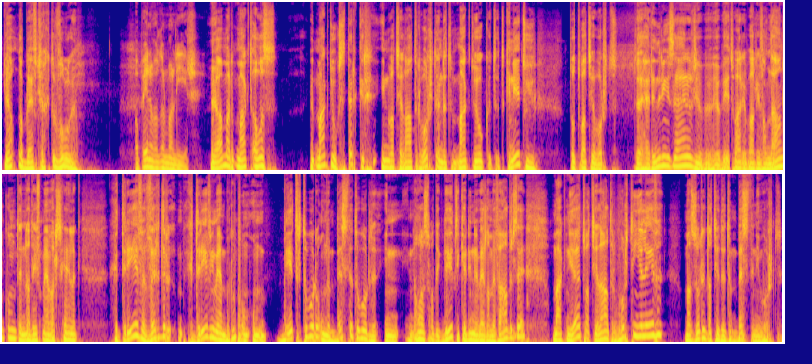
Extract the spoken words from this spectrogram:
Ja, dat blijft je achtervolgen. Op een of andere manier. Ja, maar het maakt alles. Het maakt u ook sterker in wat je later wordt. En het maakt u ook. Het, kneedt u tot wat je wordt. De herinneringen zijn er, je, je weet waar je, waar je vandaan komt. En dat heeft mij waarschijnlijk gedreven, verder gedreven in mijn beroep om, om beter te worden, om de beste te worden in, in alles wat ik deed. Ik herinner mij dat mijn vader zei, maakt niet uit wat je later wordt in je leven, maar zorg dat je er de beste in wordt.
